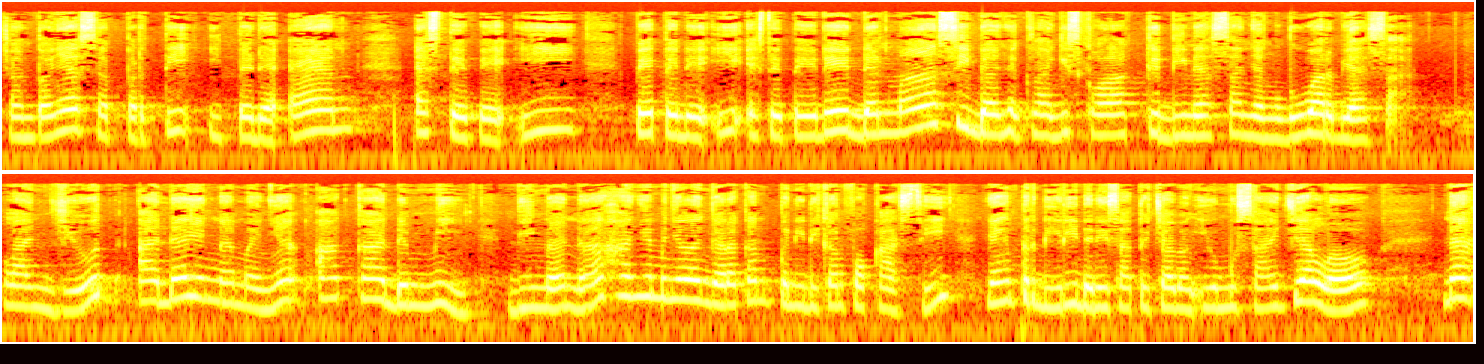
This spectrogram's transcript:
Contohnya seperti IPDN, STPI, PTDI, STTD, dan masih banyak lagi sekolah kedinasan yang luar biasa. Lanjut, ada yang namanya akademi, di mana hanya menyelenggarakan pendidikan vokasi yang terdiri dari satu cabang ilmu saja loh. Nah,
